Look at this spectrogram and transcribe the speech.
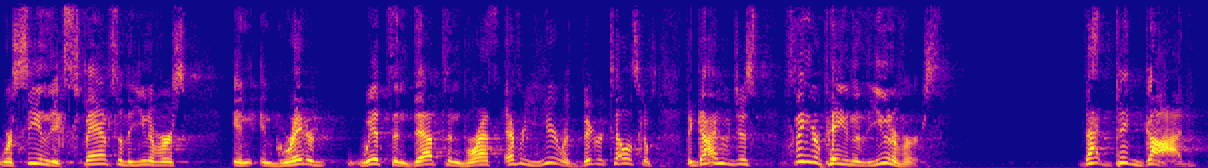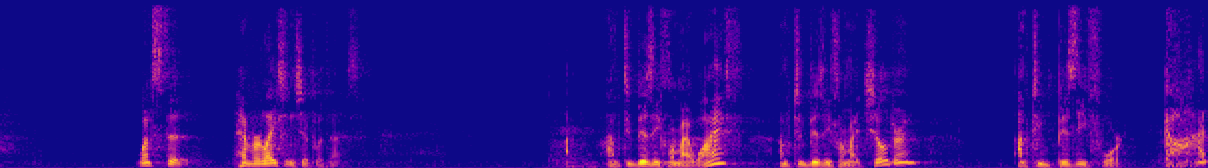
we're seeing the expanse of the universe in, in greater width and depth and breadth every year with bigger telescopes. The guy who just finger painted the universe. That big God wants to have a relationship with us. I'm too busy for my wife. I'm too busy for my children. I'm too busy for God.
